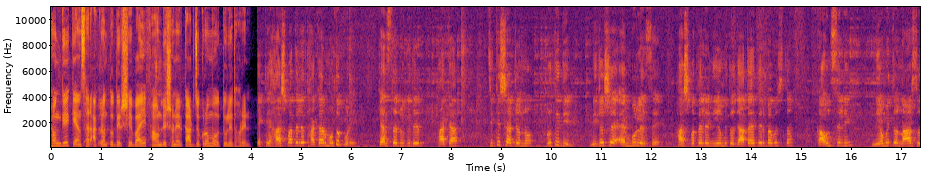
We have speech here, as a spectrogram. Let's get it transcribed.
সঙ্গে ক্যান্সার আক্রান্তদের সেবায় ফাউন্ডেশনের কার্যক্রমও তুলে ধরেন। একটি হাসপাতালে থাকার মতো করে ক্যান্সার রোগীদের থাকা চিকিৎসার জন্য প্রতিদিন নিজস্ব অ্যাম্বুলেন্সে হাসপাতালে নিয়মিত যাতায়াতের ব্যবস্থা কাউন্সেলিং নিয়মিত নার্স ও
